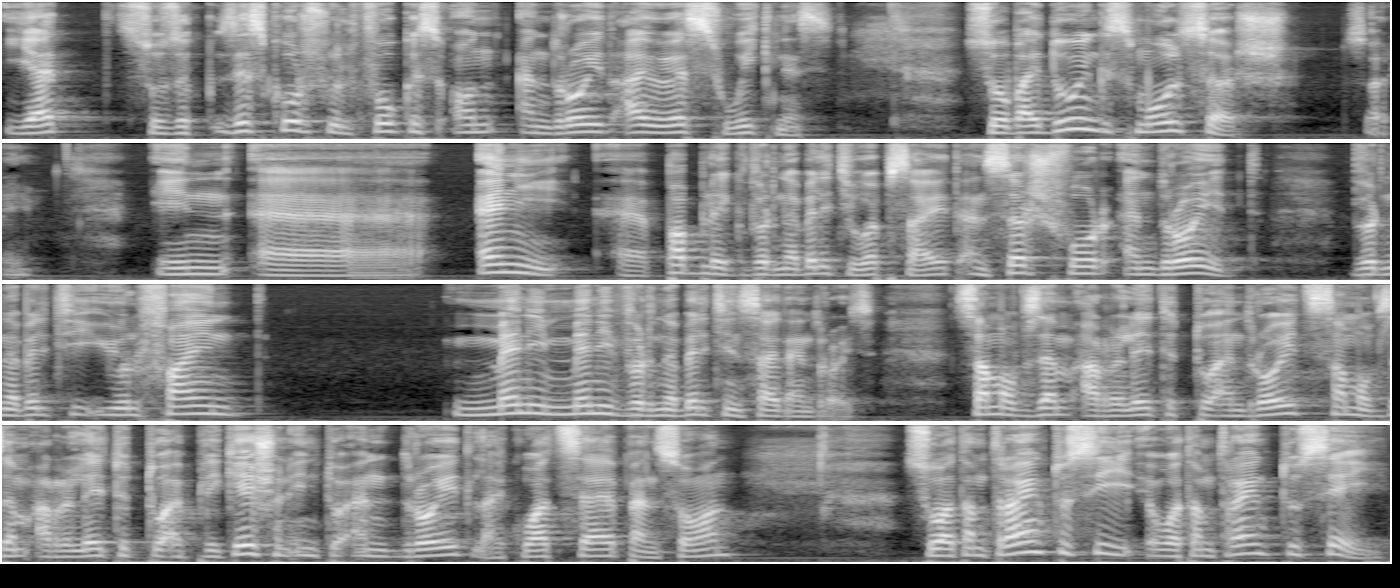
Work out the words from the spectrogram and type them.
yet. So the, this course will focus on Android iOS weakness. So by doing a small search, sorry, in uh, any uh, public vulnerability website and search for Android vulnerability, you'll find many, many vulnerability inside Android. Some of them are related to Android, some of them are related to application into Android like WhatsApp and so on. So what I'm trying to see, what I'm trying to say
